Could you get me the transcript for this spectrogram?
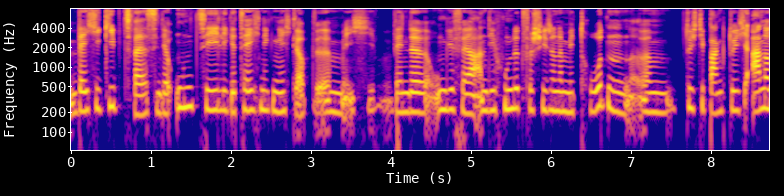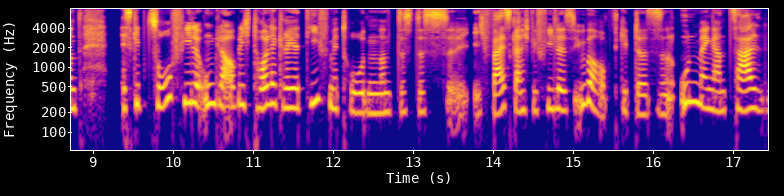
welche gibt's, weil es sind ja unzählige Techniken. Ich glaube, ähm, ich wende ungefähr an die 100 verschiedene Methoden ähm, durch die Bank durch an und es gibt so viele unglaublich tolle Kreativmethoden und das, das, ich weiß gar nicht, wie viele es überhaupt gibt. Das ist eine Unmenge an Zahlen,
